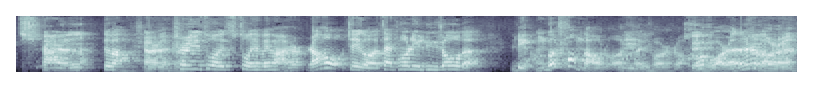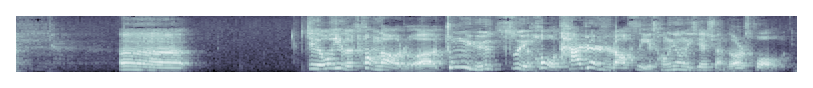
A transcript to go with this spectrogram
杀人了，对吧？杀人甚至去做做一些违法事儿。然后这个再说这绿洲的两个创造者，可以说是合伙人，是吧？合伙人，嗯，这游戏的创造者终于最后他认识到自己曾经的一些选择是错误的，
